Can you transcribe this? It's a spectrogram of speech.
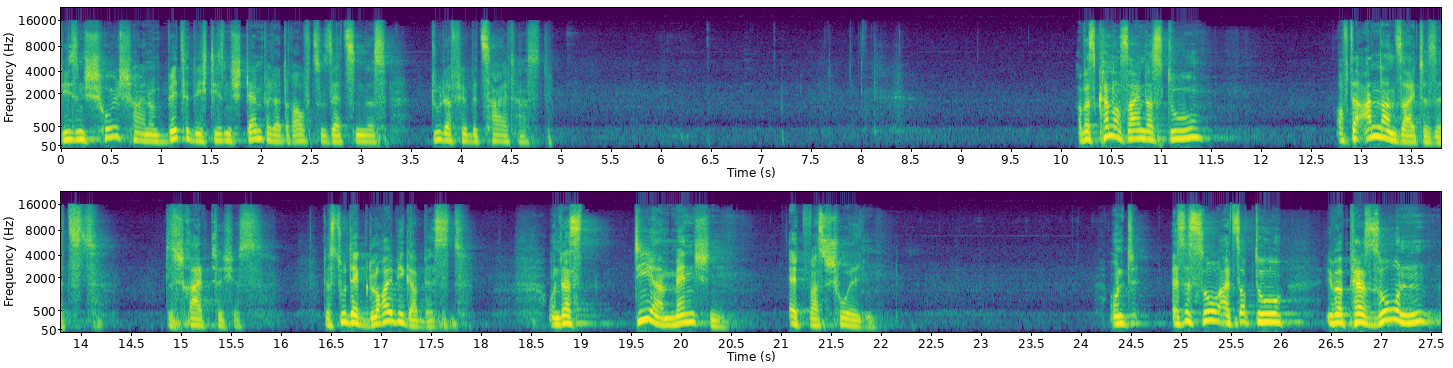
diesen Schuldschein und bitte dich, diesen Stempel da drauf zu setzen, dass du dafür bezahlt hast. Aber es kann auch sein, dass du auf der anderen Seite sitzt des Schreibtisches, dass du der Gläubiger bist und dass dir Menschen etwas schulden. Und es ist so, als ob du über Personen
